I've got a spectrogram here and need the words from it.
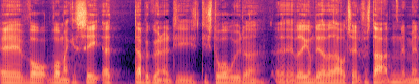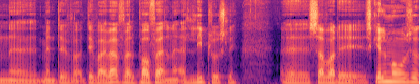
Øh, hvor, hvor man kan se, at der begynder de, de store ryttere. Øh, jeg ved ikke, om det har været aftalt fra starten, men, øh, men det, var, det var i hvert fald påfaldende, at lige pludselig, øh, så var det Skelmose,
